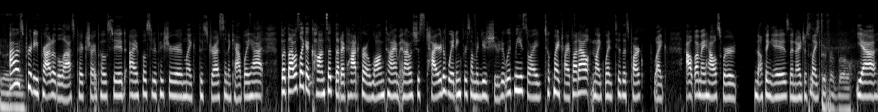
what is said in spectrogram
You know, I I was pretty proud of the last picture I posted. I posted a picture in like this dress and a cowboy hat, but that was like a concept that I've had for a long time, and I was just tired of waiting for somebody to shoot it with me. So I took my tripod out and like went to this park, like out by my house where nothing is, and I just It's like, different though. yeah,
